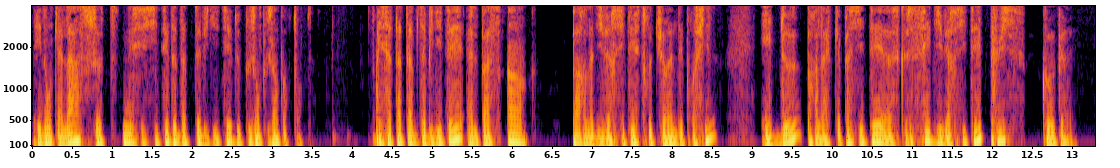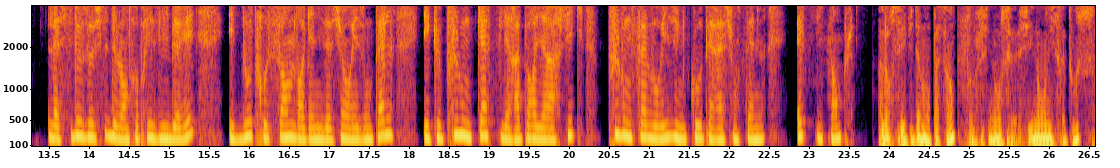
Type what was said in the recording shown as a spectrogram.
et donc elle a cette nécessité d'adaptabilité de plus en plus importante. Et cette adaptabilité, elle passe un par la diversité structurelle des profils, et deux par la capacité à ce que ces diversités puissent coopérer. La philosophie de l'entreprise libérée et d'autres formes d'organisation horizontale est que plus l'on casse les rapports hiérarchiques, plus l'on favorise une coopération saine. Est-ce si simple? Alors c'est évidemment pas simple, sinon sinon on y serait tous.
